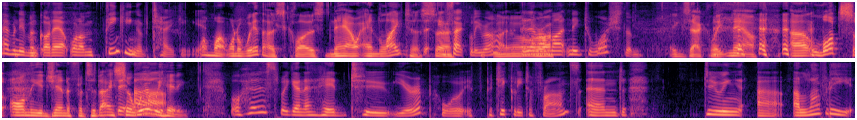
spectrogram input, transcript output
I haven't even got out what I'm thinking of taking yet. I might want to wear those clothes now and later. So. exactly right. And then all I might need to wash them. Exactly. Now, uh, lots on the agenda for today. so where are we heading? Well, first we're going to head to Europe, or particularly to France, and doing uh, a lovely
